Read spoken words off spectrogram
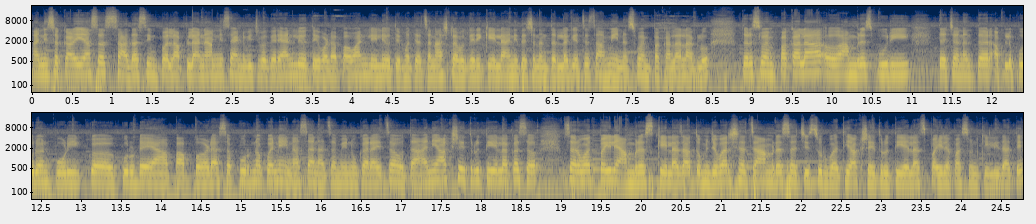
आणि सकाळी असंच साधा सिंपल आपला ना आणि सँडविच वगैरे आणले होते वडापाव आणलेले होते. मग त्याचा नाश्ता वगैरे केला आणि त्याच्यानंतर लगेचच आम्ही ना स्वयंपाकाला लागलो. तर स्वयंपाकाला आमरसपुरी त्याच्यानंतर आपलं पुरणपोळी क कुरडया पापड असं पूर्णपणे ना सणाचा मेनू करायचा होता. आणि अक्षय तृतीयेला कसं सर्वात पहिले आमरस केला जातो. म्हणजे वर्षाचा आमरसाची सुरुवात ही अक्षय तृतीयेलाच पहिल्यापासून केली जाते.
